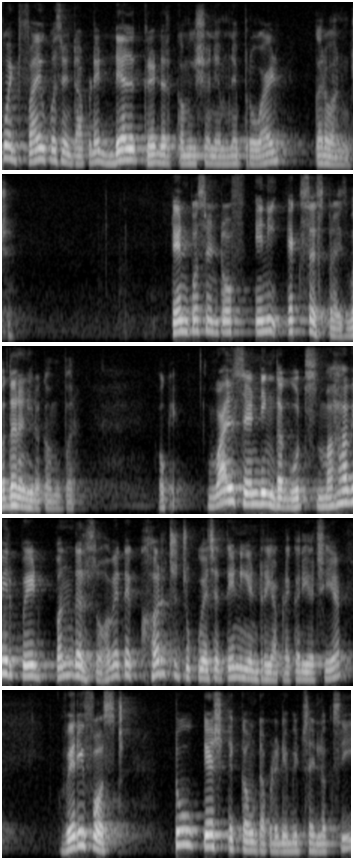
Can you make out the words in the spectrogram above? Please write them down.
પોઈન્ટ ફાઇવ પર્સન્ટ આપણે ડેલ ક્રેડર કમિશન એમને પ્રોવાઈડ કરવાનું છે. Ten percent of any excess price વધારાની રકમ ઉપર. Okay while sending the goods Mahavir paid પંદરસો. હવે તે ખર્ચ ચૂકવે છે, તેની એન્ટ્રી આપણે કરીએ છીએ. Very first to cash account આપણે ડેબિટ સાઈડ લખશી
